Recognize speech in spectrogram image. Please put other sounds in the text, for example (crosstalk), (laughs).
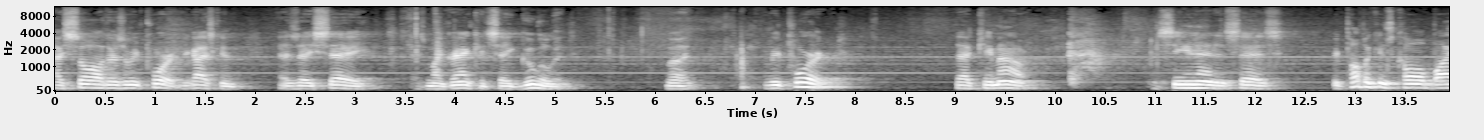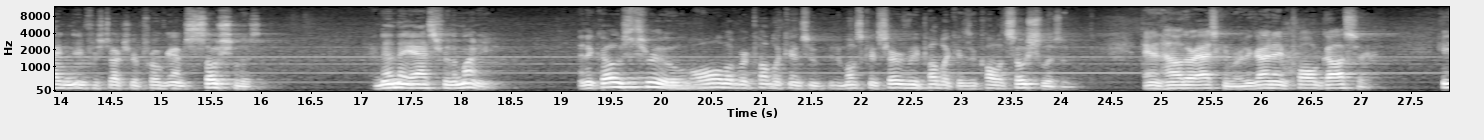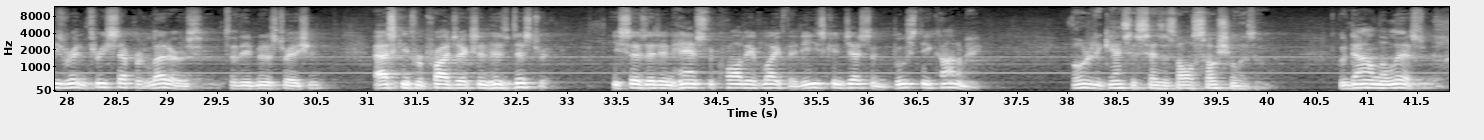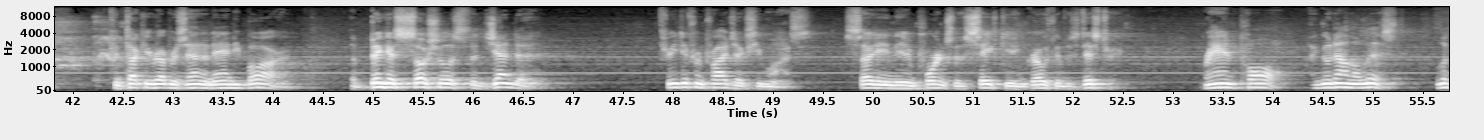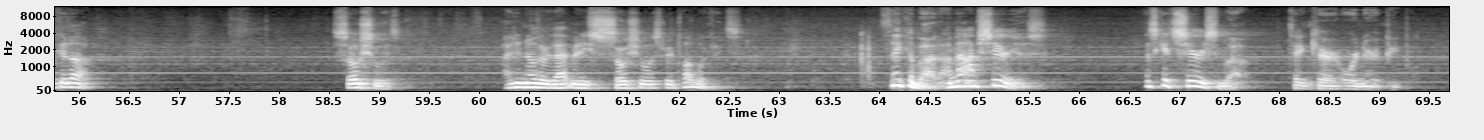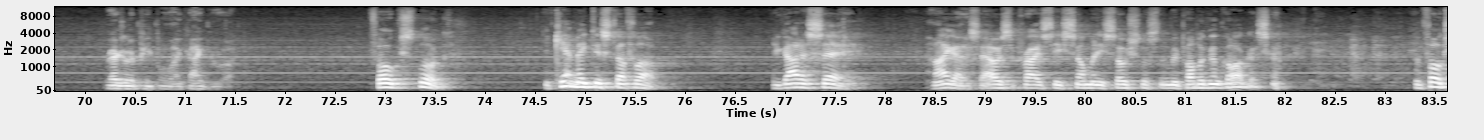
I saw there's a report. You guys can, as they say, as my grandkids say, Google it. But a report that came out, CNN, it says Republicans call Biden infrastructure program socialism. And then they ask for the money. And it goes through all of Republicans, who, the most conservative Republicans who call it socialism, and how they're asking for it. A guy named Paul Gosar, he's written three separate letters to the administration asking for projects in his district. He says they'd enhance the quality of life, they'd ease congestion, boost the economy. Voted against it, says it's all socialism. Go down the list. Kentucky Representative Andy Barr, the biggest socialist agenda three different projects he wants, citing the importance of the safety and growth of his district. Rand Paul, I go down the list, look it up. Socialism. I didn't know there were that many socialist Republicans. Think about it. I'm, I'm serious. Let's get serious about taking care of ordinary people, regular people like I grew up. Folks, look, you can't make this stuff up. You got to say, and I got to say, I was surprised to see so many socialists in the Republican caucus. (laughs) and folks,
